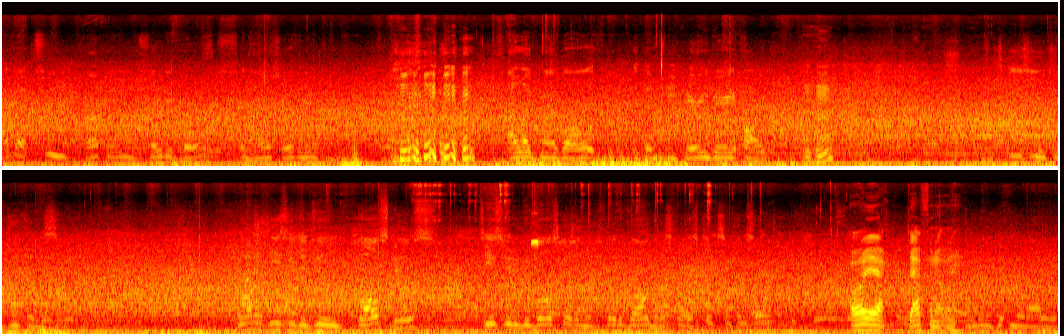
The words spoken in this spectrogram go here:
I got two properly inflated balls and they also have an income. I like my ball them to be very, very hard. Mm-hmm. It's easier to do things. Not as easy to do ball skills. It's easier to do ball skills on an inflated ball, but as far as kicks are concerned, Oh yeah, definitely. I'm gonna get more out of it.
